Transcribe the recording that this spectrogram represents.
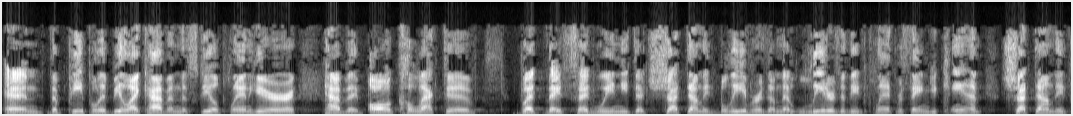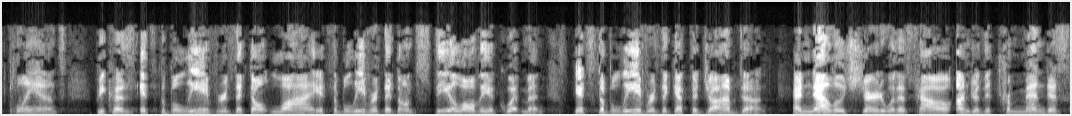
and the people, it'd be like having the steel plant here, have it all collective but they said we need to shut down these believers and the leaders of these plants were saying you can't shut down these plants because it's the believers that don't lie. It's the believers that don't steal all the equipment. It's the believers that get the job done. And Nelu shared with us how under the tremendous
